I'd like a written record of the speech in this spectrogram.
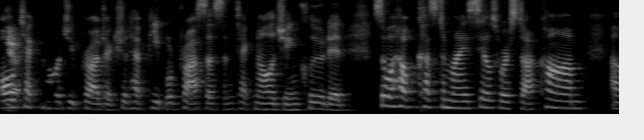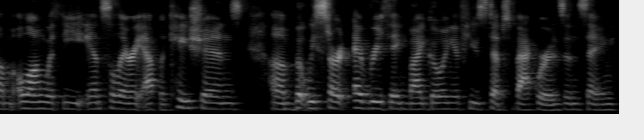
all yeah. technology projects should have people, process, and technology included. So we'll help customize Salesforce.com um, along with the ancillary applications. Um, but we start everything by going a few steps backwards and saying,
